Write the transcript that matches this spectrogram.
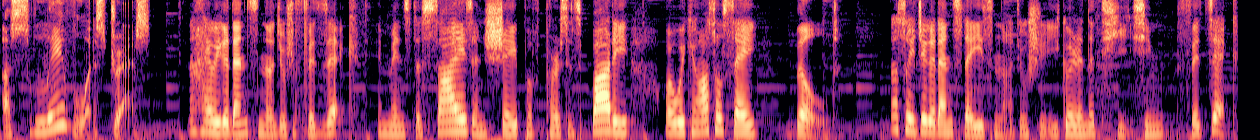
a sleeveless dress。那还有一个单词呢，就是 physique。It means the size and shape of person's body, or we can also say build. 那所以这个单词的意思呢，就是一个人的体型 physique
